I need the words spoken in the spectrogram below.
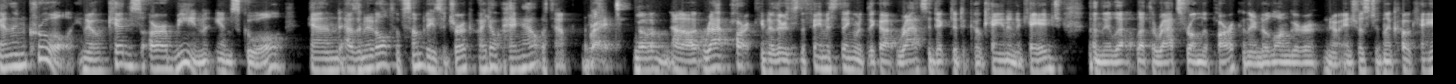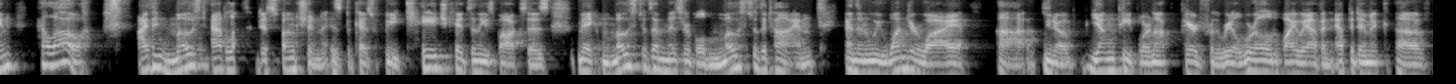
and then cruel. You know, kids are mean in school. And as an adult, if somebody's a jerk, I don't hang out with them. Right. So, uh, Rat Park, you know, there's the famous thing where they got rats addicted to cocaine in a cage and they let, let the rats roam the park and they're no longer, you know, interested in the cocaine. Hello. I think most adolescent dysfunction is because we cage kids in these boxes, make most of them miserable most of the time. And then we wonder why uh, you know, young people are not prepared for the real world, why we have an epidemic of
